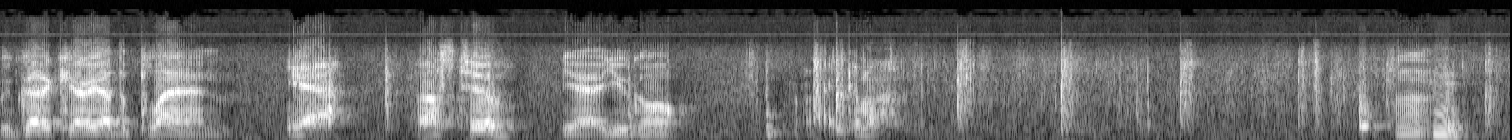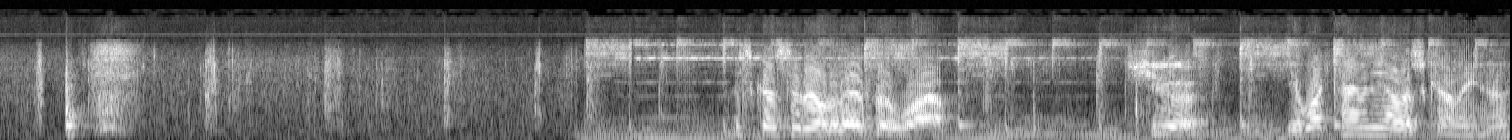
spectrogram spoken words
We've got to carry out the plan. Yeah. Us too? Yeah, you go. All right, come on. Hmm. Let's go sit over there for a while. Sure. Yeah, what time are the others coming, huh?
